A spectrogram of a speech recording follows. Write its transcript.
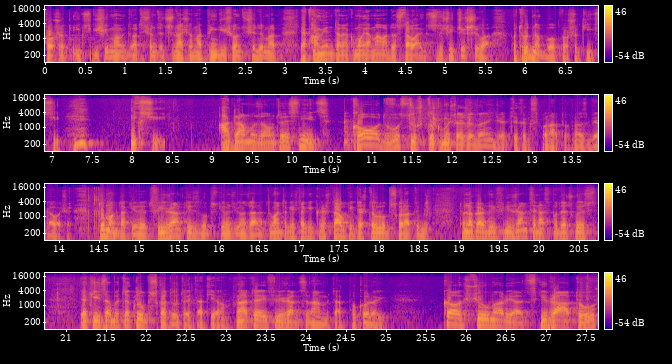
Proszek X, dzisiaj mamy 2013, on ma 57 lat. Ja pamiętam, jak moja mama dostała X, to się cieszyła, bo trudno było proszek X. X. A dla muzeum to jest nic. Koło 200 sztuk myślę, że będzie tych eksponatów, nazbierało się. Tu mam takie filiżanki z Lubskiem związane, tu mam jakieś takie kryształki, też to Lubsko na tym. Na każdej filiżance na spodeczku jest jakiś zabytek Lubska tutaj takie. o. Na tej filiżance mamy tak, po kolei. Kościół Mariacki, ratusz,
